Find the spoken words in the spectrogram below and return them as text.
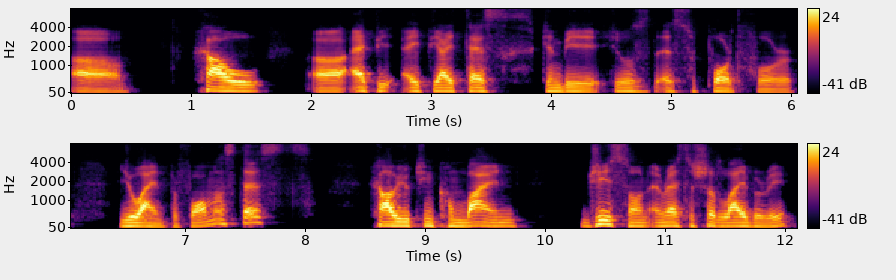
Uh, how uh, API tests can be used as support for UI and performance tests, how you can combine Gson and REST assured library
